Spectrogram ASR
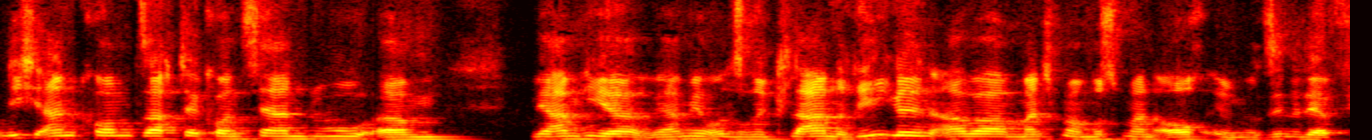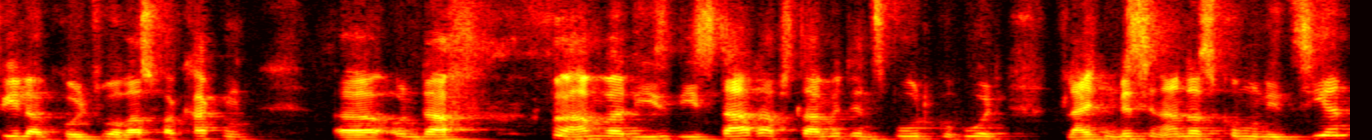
nicht ankommt, sagt der Konzern, du, ähm, wir haben hier, wir haben hier unsere klaren Regeln, aber manchmal muss man auch im Sinne der Fehlerkultur was verkacken. Äh, und da haben wir die, die Startups da mit ins Boot geholt, vielleicht ein bisschen anders kommunizieren.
